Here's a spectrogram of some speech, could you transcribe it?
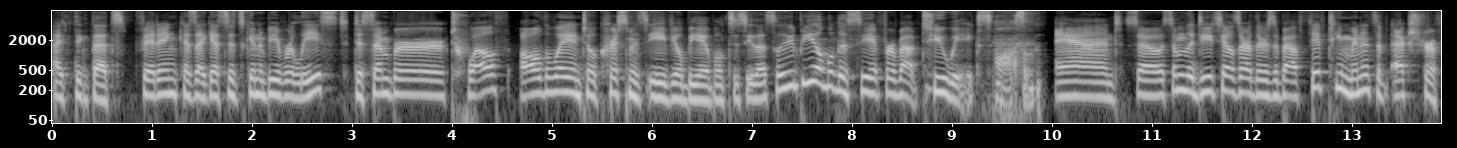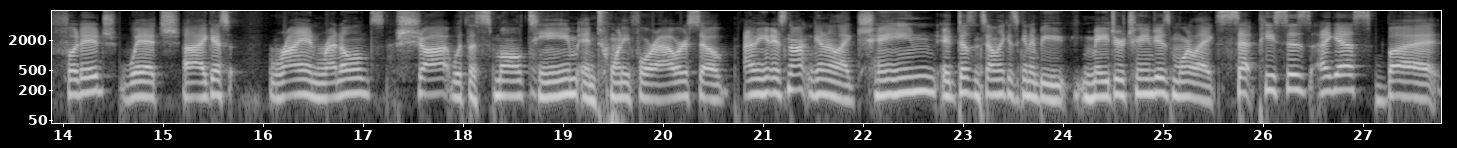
I think that's fitting because I guess it's going to be released December 12th all the way until Christmas Eve. You'll be able to see that. So you'll be able to see it for about two weeks. Awesome. And so some of the details are there's about 15 minutes of extra footage, which uh, I guess Ryan Reynolds shot with a small team in 24 hours. So, I mean, it's not going to like change. It doesn't sound like it's going to be major changes, more like set pieces, I guess. But,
